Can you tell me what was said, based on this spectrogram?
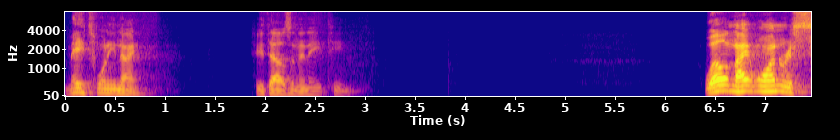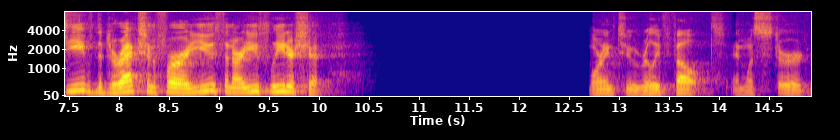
May 29, 2018. Well, night one received the direction for our youth and our youth leadership. Morning two really felt and was stirred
